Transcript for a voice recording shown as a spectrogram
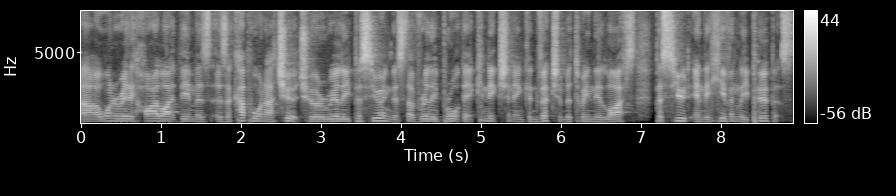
uh, I want to really highlight them as, as a couple in our church who are really pursuing this. They've really brought that connection and conviction between their life's pursuit and their heavenly purpose.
